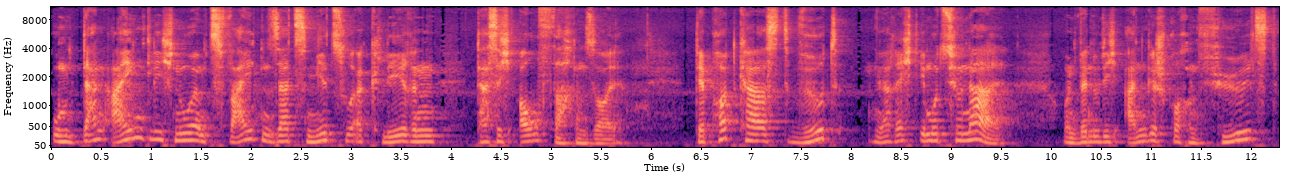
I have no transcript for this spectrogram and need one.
um dann eigentlich nur im zweiten Satz mir zu erklären, dass ich aufwachen soll. Der Podcast wird ja, recht emotional. Und wenn du dich angesprochen fühlst,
